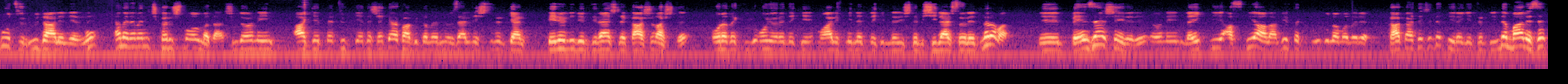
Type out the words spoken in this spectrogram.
bu tür müdahalelerini hemen hemen hiç karışma olmadan, şimdi örneğin AKP Türkiye'de şeker fabrikalarını özelleştirirken belirli bir dirençle karşılaştı. Oradaki, o yöredeki muhalif milletvekilleri işte bir şeyler söylediler ama e, benzer şeyleri, örneğin laikliği askıya alan bir takım uygulamaları KKTC'de dile getirdiğinde maalesef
